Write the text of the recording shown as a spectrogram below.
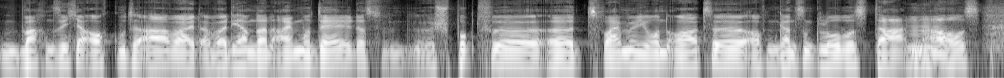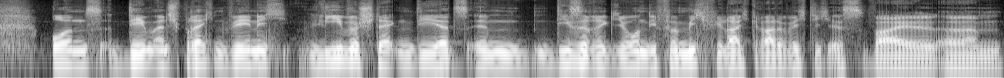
machen sicher auch gute Arbeit, aber die haben dann ein Modell, das spuckt für äh, zwei Millionen Orte auf dem ganzen Globus Daten aus und dementsprechend wenig Liebe stecken die jetzt in diese Region, die für mich vielleicht gerade wichtig ist, weil ähm,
